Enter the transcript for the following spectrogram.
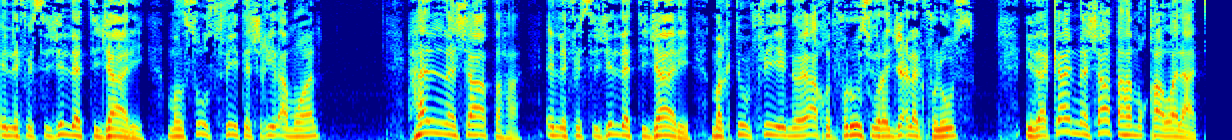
اللي في السجل التجاري منصوص فيه تشغيل أموال؟ هل نشاطها اللي في السجل التجاري مكتوب فيه إنه يأخذ فلوس ويرجع لك فلوس؟ إذا كان نشاطها مقاولات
